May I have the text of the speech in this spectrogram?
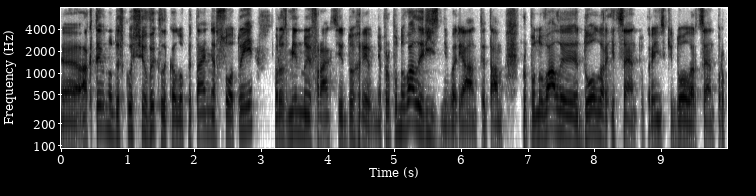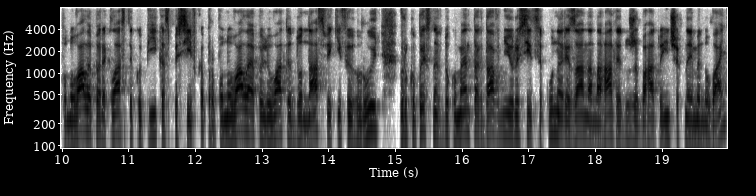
е, активну дискусію викликало питання сотої розмінної фракції до гривні. Пропонували різні варіанти. Там пропонували долар і цент, український долар, цент. Пропонували перекласти копійка списівка. Пропонували апелювати до назв, які фігурують в рукописних документах давньої Русі. Це Куна, Різана, Нагати, дуже багато інших найменувань,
